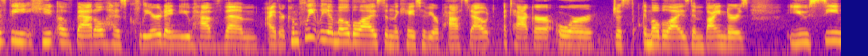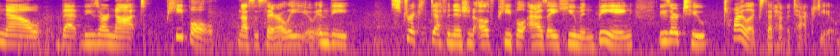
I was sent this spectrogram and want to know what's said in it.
As the heat of battle has cleared and you have them either completely immobilized in the case of your passed out attacker or just immobilized in binders, you see now that these are not people necessarily. You in the strict definition of people as a human being, these are two Twi'leks that have attacked you.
